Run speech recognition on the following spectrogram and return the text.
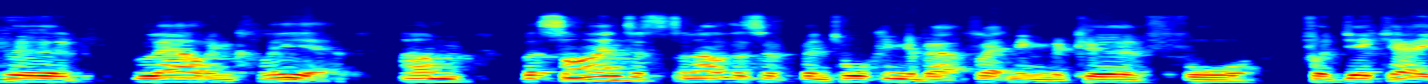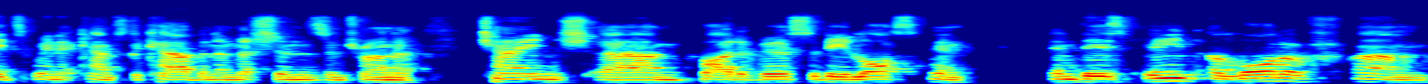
heard loud and clear. Um, but scientists and others have been talking about flattening the curve for for decades when it comes to carbon emissions and trying to change um, biodiversity loss. And, and there's been a lot of um,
